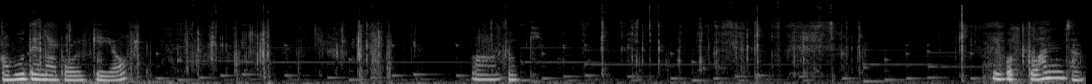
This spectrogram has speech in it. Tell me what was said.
아무데나 넣을게요. 아, 여기. 이것도 한 장.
